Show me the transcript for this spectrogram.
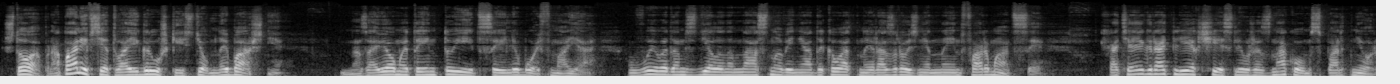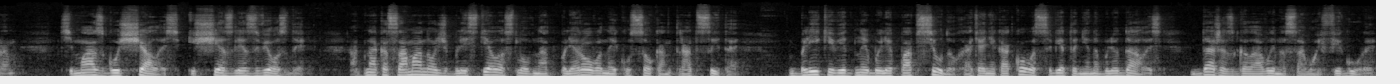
«Что, пропали все твои игрушки из темной башни?» «Назовем это интуицией, любовь моя, выводом, сделанным на основе неадекватной разрозненной информации» Хотя играть легче, если уже знаком с партнером. Тьма сгущалась, исчезли звезды. Однако сама ночь блестела, словно отполированный кусок антрацита. Блики видны были повсюду, хотя никакого света не наблюдалось, даже с головы носовой фигуры.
